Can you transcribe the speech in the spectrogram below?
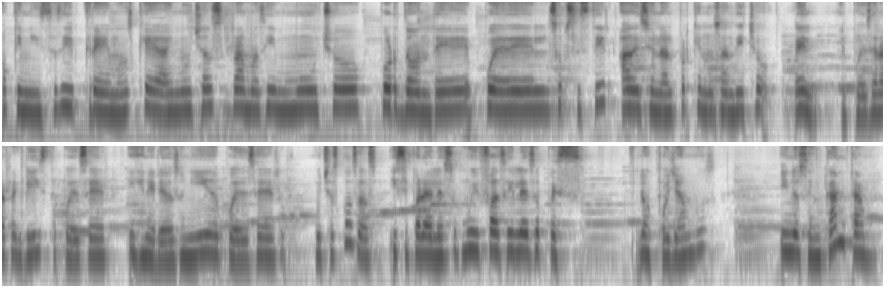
optimistas y creemos que hay muchas ramas y mucho por donde puede él subsistir adicional porque nos han dicho él, él puede ser arreglista, puede ser ingeniero de sonido, puede ser muchas cosas. Y si para él es muy fácil eso, pues lo apoyamos y nos encanta.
